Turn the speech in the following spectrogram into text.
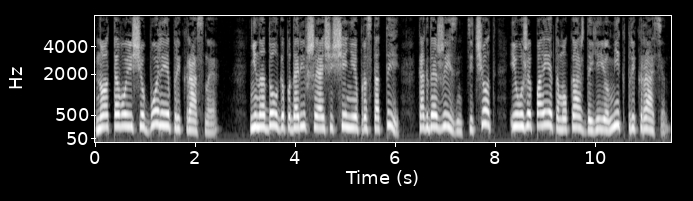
но оттого еще более прекрасная. Ненадолго подарившая ощущение простоты, когда жизнь течет, и уже поэтому каждый ее миг прекрасен.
